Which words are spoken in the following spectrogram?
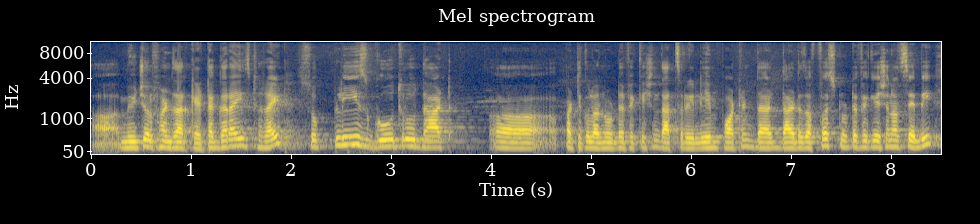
uh, mutual funds are categorized right? So please go through that uh, particular notification. That's really important. That that is the first notification of SEBI.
